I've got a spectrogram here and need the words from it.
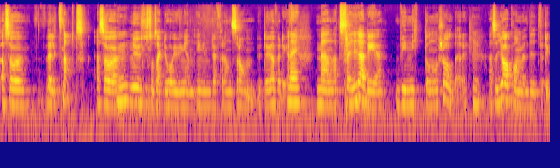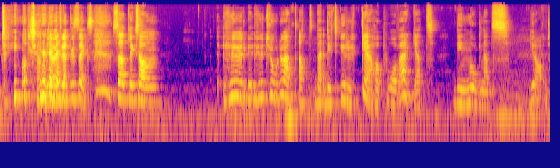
alltså, väldigt snabbt. Alltså Mm. nu som sagt, du har ju ingen, ingen referensram utöver det. Nej. Men att säga det vid 19 års ålder. Mm. Alltså jag kom väl dit för typ tre år sedan, jag är 36. Så att liksom hur, hur tror du att, att ditt yrke har påverkat din mognadsgrad?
